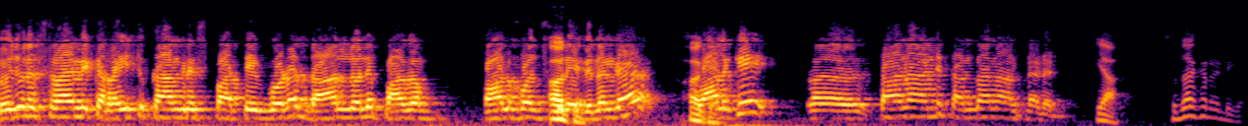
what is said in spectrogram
యోజన శ్రామిక రైతు కాంగ్రెస్ పార్టీ కూడా దానిలోనే పాగం పాలు పంచుకునే. విధంగా. వాళ్ళకి తానా అంటే తందానా అంటున్నాడండి యా సుధాకర్ రెడ్డి గారు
